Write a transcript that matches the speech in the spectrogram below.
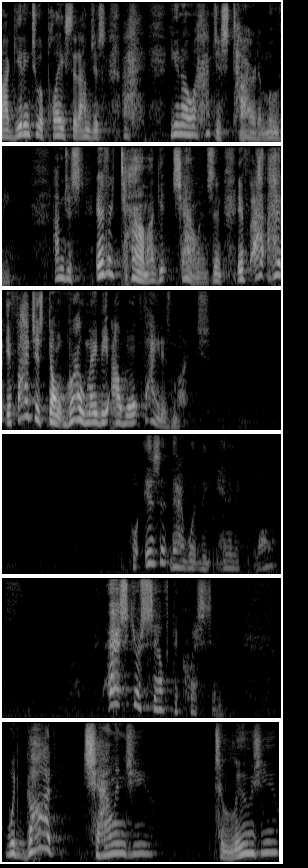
I getting to a place that I'm just, ah, you know, I'm just tired of moving? I'm just, every time I get challenged, and if I, I, if I just don't grow, maybe I won't fight as much. Well, isn't that what the enemy wants? Ask yourself the question Would God challenge you to lose you?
